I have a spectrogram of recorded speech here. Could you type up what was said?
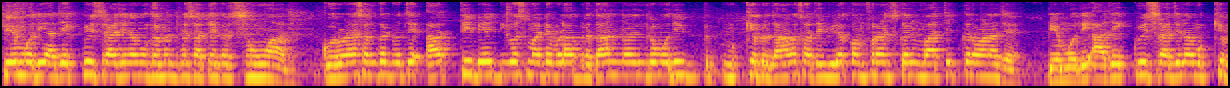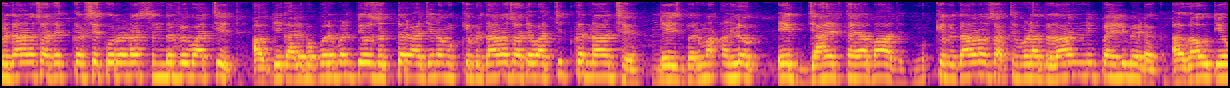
પીએમ મોદી આજે એકવીસ રાજ્યના મુખ્યમંત્રીઓ સાથે કરશે સંવાદ. કોરોના સંકટ વચ્ચે આજથી બે દિવસ માટે વડાપ્રધાન નરેન્દ્ર મોદી મુખ્ય પ્રધાનો સાથે વીડિયો કોન્ફરન્સ કરીને વાતચીત કરવાના છે. પીએમ મોદી આજે એકવીસ રાજ્યના મુખ્ય પ્રધાનો સાથે કરશે કોરોના સંદર્ભે વાતચીત. આવતીકાલે બપોરે પણ તેઓ સત્તર રાજ્યના મુખ્ય પ્રધાનો સાથે વાતચીત કરનાર છે. દેશભરમાં અનલોક એક જાહેર થયા બાદ મુખ્ય પ્રધાનો સાથે વડાપ્રધાનની પહેલી બેઠક. અગાઉ તેઓ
